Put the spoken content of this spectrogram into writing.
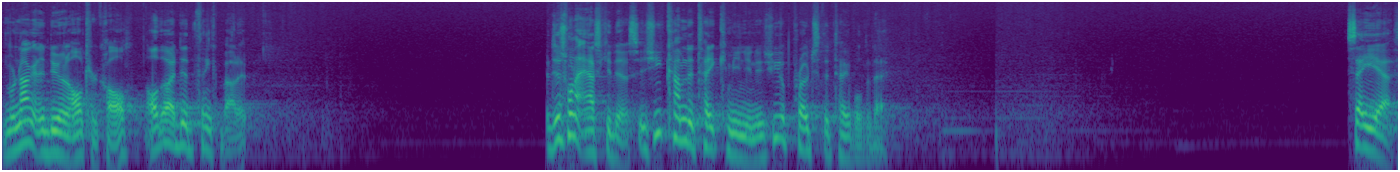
We're not going to do an altar call, although I did think about it. I just want to ask you this as you come to take communion, as you approach the table today, say yes.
